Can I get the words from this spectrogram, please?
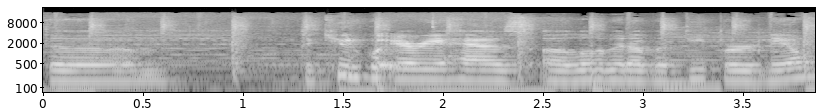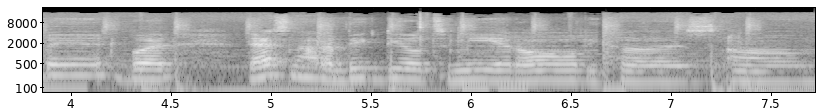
the, the cuticle area has a little bit of a deeper nail bed, but that's not a big deal to me at all because um,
